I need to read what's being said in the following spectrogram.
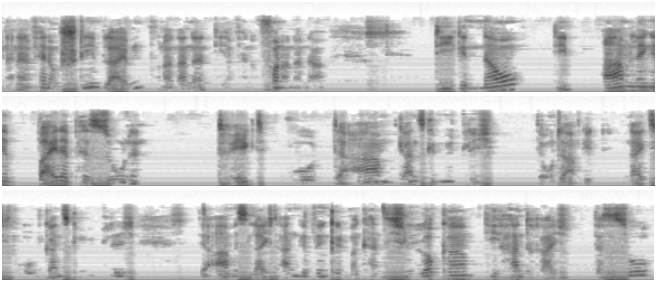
in einer Entfernung stehen bleiben voneinander, die Entfernung voneinander, die genau die Armlänge beider Personen trägt, wo der Arm ganz gemütlich, der Unterarm geht, neigt sich nach oben ganz gemütlich, der Arm ist leicht angewinkelt, man kann sich locker die Hand reichen. Das ist so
